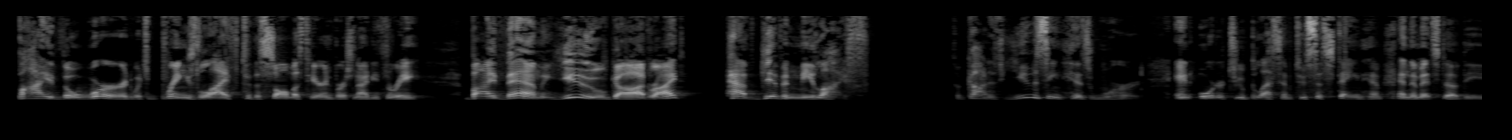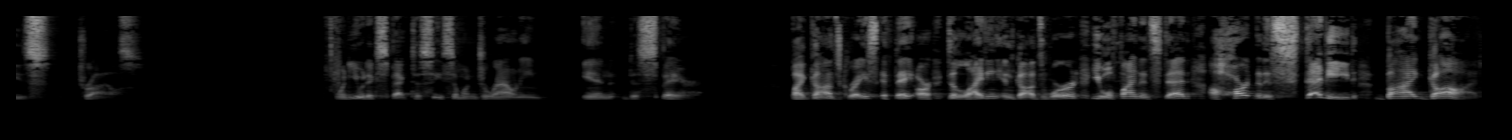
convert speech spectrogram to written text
by the word which brings life to the psalmist here in verse 93. By them, you, God, right, have given me life. So God is using his word in order to bless him, to sustain him in the midst of these trials. when you would expect to see someone drowning in despair. By God's grace, if they are delighting in God's word, you will find instead a heart that is steadied by God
